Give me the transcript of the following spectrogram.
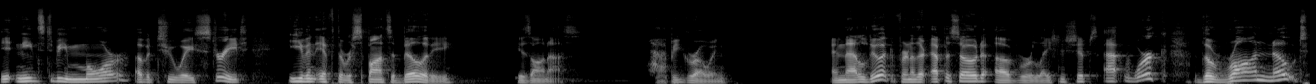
It needs to be more of a two way street, even if the responsibility is on us. Happy growing. And that'll do it for another episode of Relationships at Work, the Raw Note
